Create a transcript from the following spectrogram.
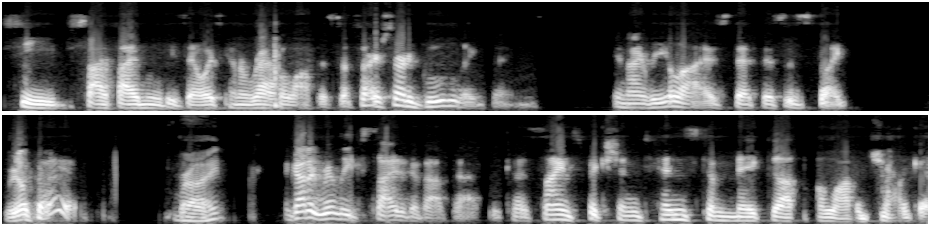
see sci-fi movies, they always kind of rattle off this stuff. So I started Googling things and I realized that this is like real science. Right. I got really excited about that because science fiction tends to make up a lot of jargon.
